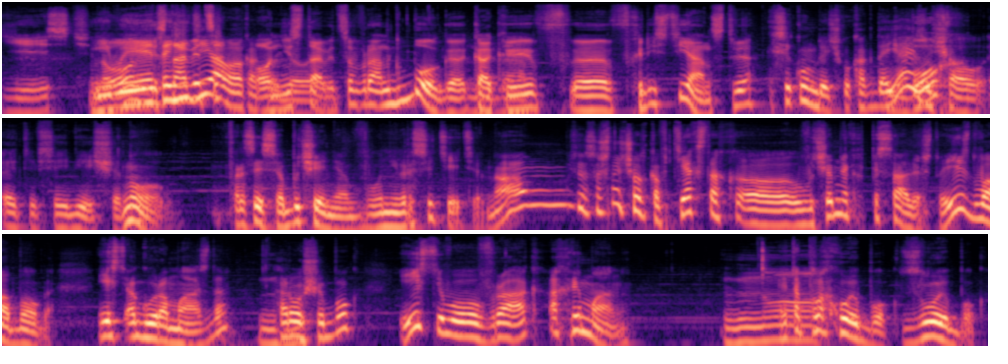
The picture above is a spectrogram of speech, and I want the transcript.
Есть. Но он, не, ставится, не дьявол, он не ставится в ранг Бога, как да. и в, э, в христианстве. Секундочку, когда я Бог? изучал эти все вещи, ну, в процессе обучения в университете, нам совершенно четко в текстах, э, в учебниках писали, что есть два бога. Есть Агура Мазда, угу. хороший бог, и есть его враг Ахриман. Но... Это плохой бог, злой бог,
